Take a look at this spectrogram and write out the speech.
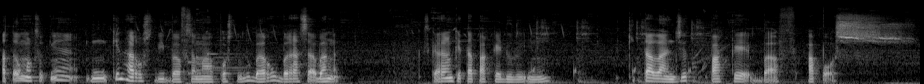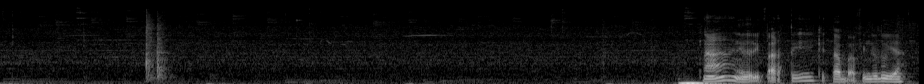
atau maksudnya mungkin harus di buff sama pos dulu baru berasa banget. Sekarang kita pakai dulu ini. Kita lanjut pakai buff apos. Nah ini dari party kita buffin dulu ya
